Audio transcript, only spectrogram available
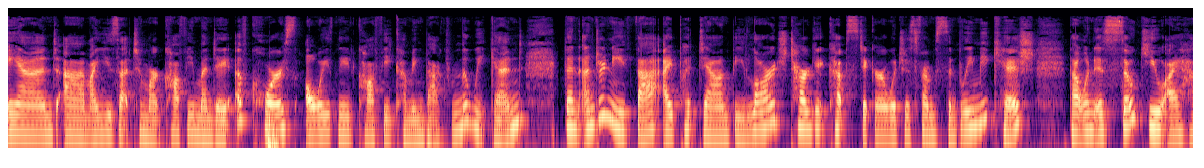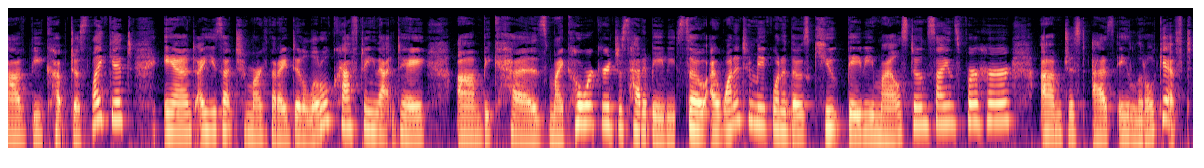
and um, I use that to mark Coffee Monday. Of course, always need coffee coming back from the weekend. Then underneath that, I put down the large Target cup sticker, which is from Simply Me Kish. That one is so cute. I have the cup just like it, and I use that to mark that I did a little crafting that day um, because my coworker just had a baby. So I wanted to make one of those cute baby milestone signs for her her um, just as a little gift.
